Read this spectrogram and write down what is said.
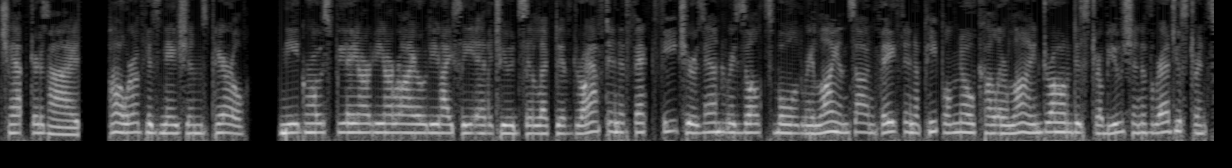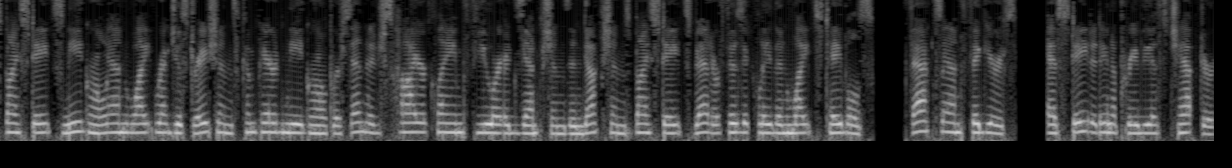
Chapters I. Power of his nation's peril. Negroes PARDRIODIC attitude selective draft in effect features and results bold reliance on faith in a people no color line drawn distribution of registrants by states Negro and white registrations compared Negro percentages higher claim fewer exemptions inductions by states better physically than whites tables, facts and figures, as stated in a previous chapter.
